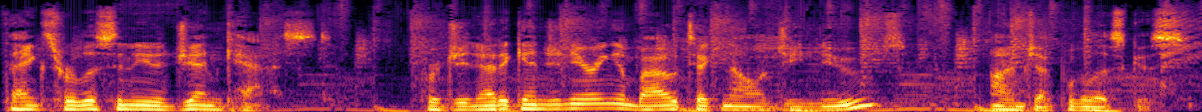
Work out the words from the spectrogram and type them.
Thanks for listening to GenCast. For Genetic Engineering and Biotechnology News, I'm Jeff Buguliskis.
